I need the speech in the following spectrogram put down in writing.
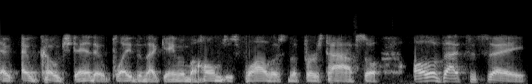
out- outcoached and outplayed them that game, and Mahomes was flawless in the first half. So all of that to say.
